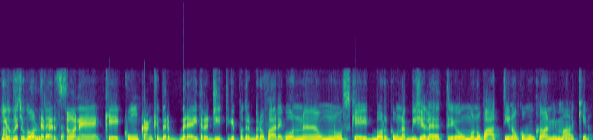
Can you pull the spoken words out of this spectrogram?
io ah, vedo molte persone che comunque anche per brevi tragitti che potrebbero fare con uno skateboard, con una bici elettrica, un monopattino, comunque vanno in macchina.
